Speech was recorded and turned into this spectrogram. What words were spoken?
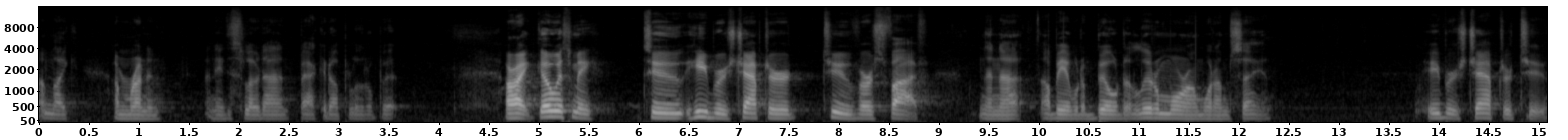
I'm like, I'm running. I need to slow down, back it up a little bit. All right, go with me to Hebrews chapter 2, verse 5. And then I, I'll be able to build a little more on what I'm saying. Hebrews chapter 2.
